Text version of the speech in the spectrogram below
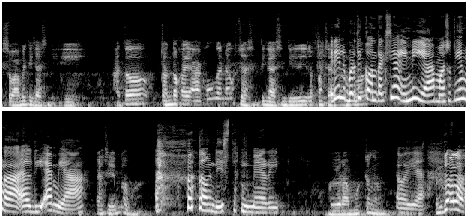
suami tinggal sendiri atau contoh kayak aku kan aku sudah tinggal sendiri lepas dari Ini berarti konteksnya ini ya, maksudnya nggak LDM ya, LDM apa? long distance married. Ya mudeng. Oh iya, Enggak lah.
